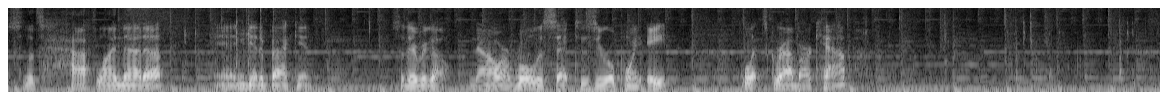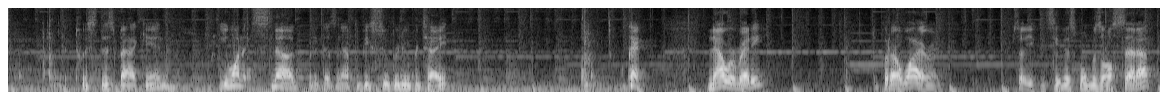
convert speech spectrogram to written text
So let's half line that up and get it back in. So there we go. Now our roll is set to 0.8. Let's grab our cap. Twist this back in. You want it snug, but it doesn't have to be super duper tight. Okay, now we're ready to put our wire in. So you can see this one was all set up,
